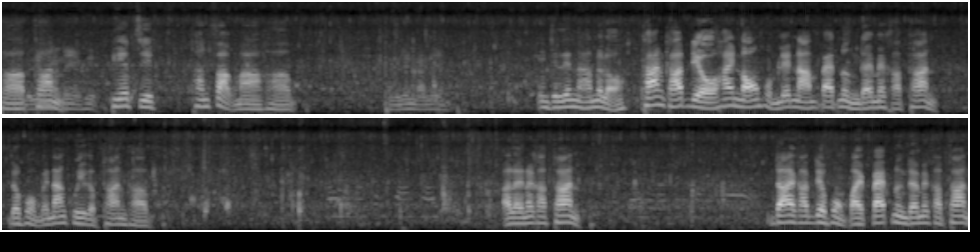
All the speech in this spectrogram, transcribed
ครับท่านเล่ำพี่พีเอฟซีท่านฝากมาครับ ผมไปเล่นน้ำเนี่ยเองจะเล่นน้ำเลยเหรอ ท่านครับเดี๋ยวให้น้องผมเล่นน้ำแป๊บหนึ่งได้ไหมครับ ท่าน เดี๋ยวผมไปนั่งคุยกับท่านครับ อะไรนะครับท่าน ได้ครับเดี๋ยวผมไปแป๊บหนึ่งได้ไหมครับ ท่าน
